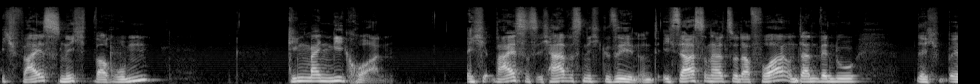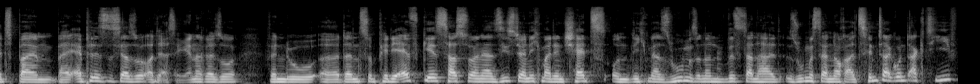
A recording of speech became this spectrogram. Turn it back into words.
ich weiß nicht warum ging mein Mikro an. Ich weiß es, ich habe es nicht gesehen. Und ich saß dann halt so davor und dann, wenn du, ich jetzt beim, bei Apple ist es ja so, oder ist ja generell so, wenn du äh, dann zur PDF gehst, hast du dann, siehst du ja nicht mal den Chat und nicht mehr Zoom, sondern du bist dann halt, Zoom ist dann noch als Hintergrund aktiv,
